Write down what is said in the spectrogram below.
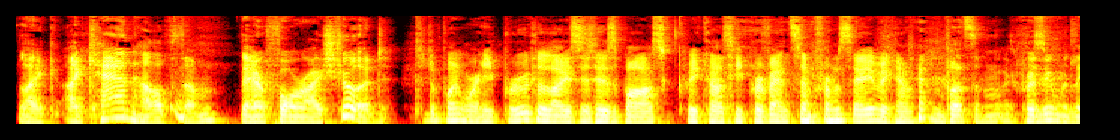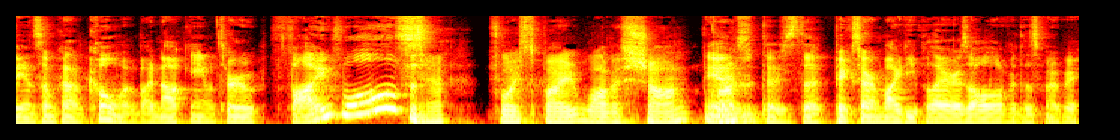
Like, I can help them, therefore I should. To the point where he brutalizes his boss because he prevents him from saving him. And puts him presumably in some kind of coma by knocking him through five walls? Yeah. Voiced by Wallace Shawn. Yeah, course. there's the Pixar mighty players all over this movie.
